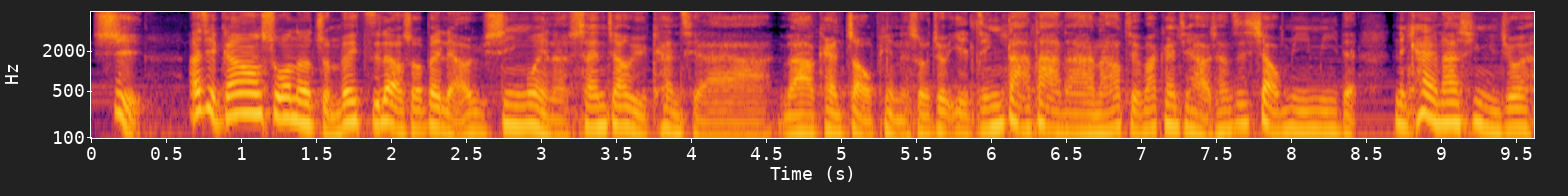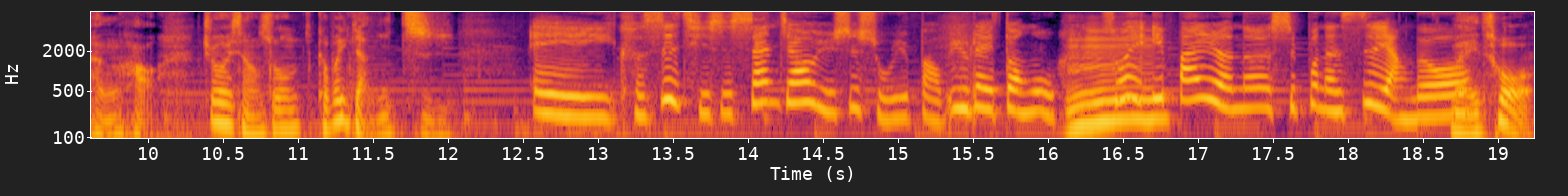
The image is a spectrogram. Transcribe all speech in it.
是。而且刚刚说呢，准备资料的时候被疗愈，是因为呢，山椒鱼看起来啊，然后看照片的时候就眼睛大大的、啊，然后嘴巴看起来好像是笑眯眯的，你看着它心情就会很好，就会想说可不可以养一只？诶，可是其实山椒鱼是属于保育类动物，嗯所以一般人呢是不能饲养的哦。没错，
